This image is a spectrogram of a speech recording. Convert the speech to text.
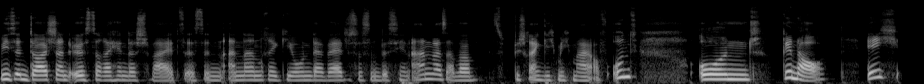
wie es in Deutschland, Österreich und der Schweiz ist. In anderen Regionen der Welt ist das ein bisschen anders, aber jetzt beschränke ich mich mal auf uns. Und genau, ich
